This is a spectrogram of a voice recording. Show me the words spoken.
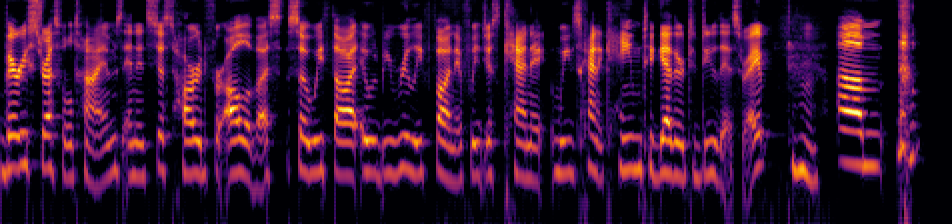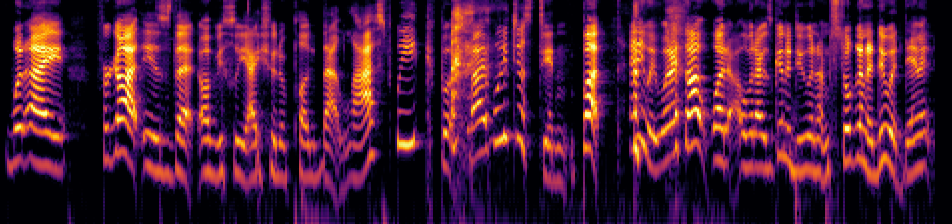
very stressful times and it's just hard for all of us so we thought it would be really fun if we just kind of we just kind of came together to do this right Mhm. um what i forgot is that obviously i should have plugged that last week but I, we just didn't but anyway what i thought what what i was gonna do and i'm still gonna do it damn it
